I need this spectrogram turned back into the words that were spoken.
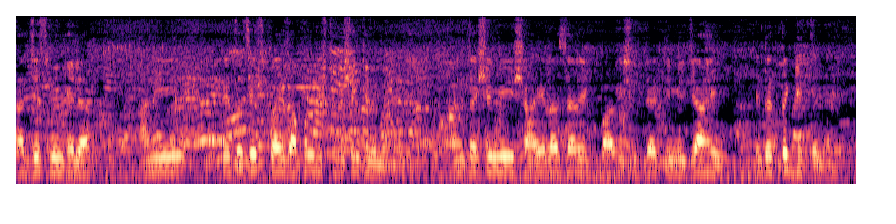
ॲडजस्टमेंट केल्या आणि त्याचंच हेच प्राईज आपण डिस्ट्रीब्युशन केलेलं आहे. आणि तसे मी शाळेला सर एक बावीस विद्यार्थी मी जे आहे ते दत्तक घेतलेले आहे.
